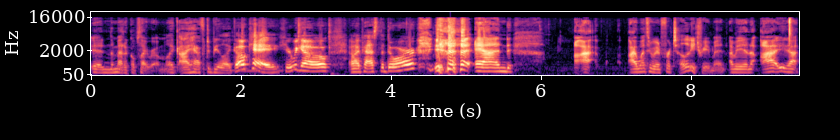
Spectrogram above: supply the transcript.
in the medical playroom. Like I have to be like, okay, here we go. Am I past the door? and I. I went through infertility treatment. I mean, I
